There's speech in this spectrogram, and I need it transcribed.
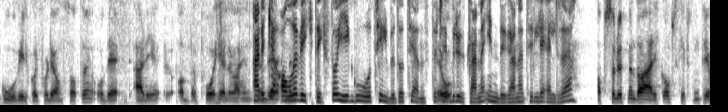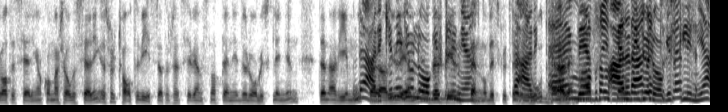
gode vilkår for de ansatte, og det er de på hele veien. Er det ikke aller viktigste å gi gode tilbud og tjenester jo. til brukerne, innbyggerne, til de eldre? Absolutt, men da er ikke oppskriften privatisering og kommersialisering. Resultatet viser rett og slett Siv Jensen, at den ideologiske linjen den er vi imot. Det er ikke er en ideologisk linje. Det blir spennende å diskutere. Det, er, jo, det, er det. det som er en ideologisk linje,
